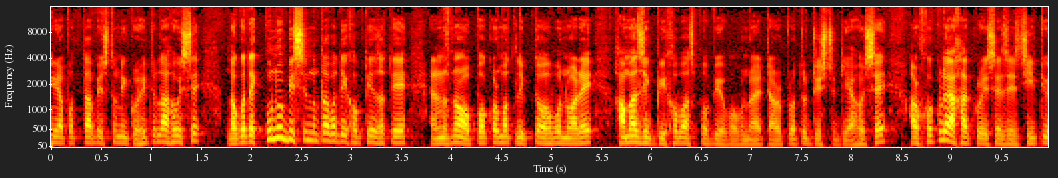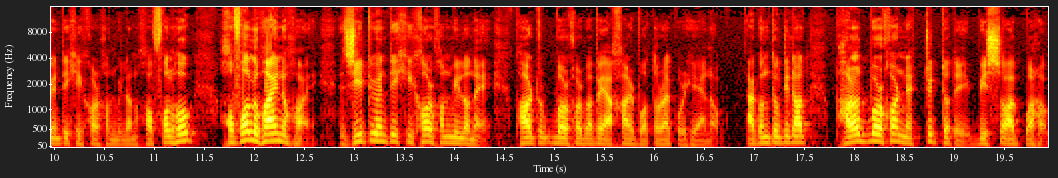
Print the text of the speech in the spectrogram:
নিৰাপত্তা বেষ্টনী গঢ়ি তোলা হৈছে। লগতে কোনো বিচ্ছিন্নতাবাদী শক্তিয়ে যাতে এনেধৰণৰ অপকৰ্মত লিপ্ত হ'ব নোৱাৰে সামাজিক বিষবাস্প বিয়পাব নোৱাৰে তাৰ ওপৰতো দৃষ্টি দিয়া হৈছে। আৰু সকলোৱে আশা কৰিছে যে জি টুৱেণ্টি শিখৰ সন্মিলন সফল হওক সফল হোৱাই নহয়। জি টুৱেণ্টি শিখৰ সন্মিলনে ভাৰতবৰ্ষৰ বাবে আশাৰ বতৰা কঢ়িয়াই আনক। আগন্তুক দিনত ভাৰতবৰ্ষৰ নেতৃত্বতেই বিশ্ব আগবাঢ়ক।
